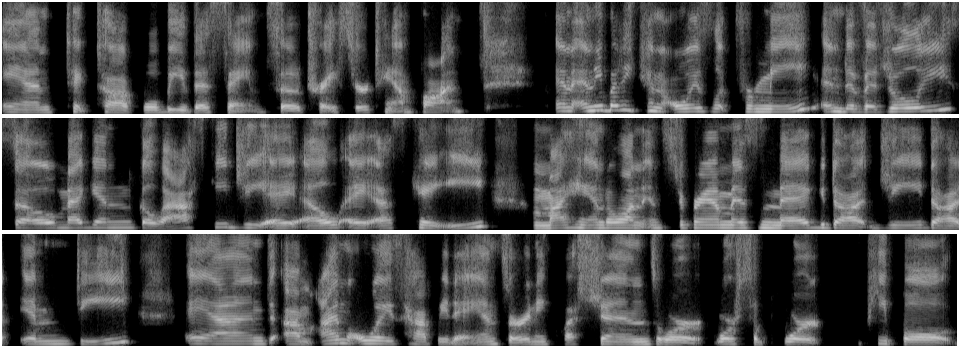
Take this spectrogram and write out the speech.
and tiktok will be the same so trace your tampon and anybody can always look for me individually. So Megan Galaske, G A L A S K E. My handle on Instagram is meg.g.md. And um, I'm always happy to answer any questions or or support people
